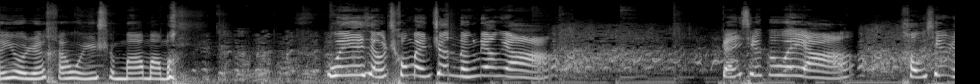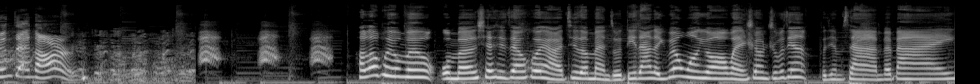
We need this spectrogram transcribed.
能有人喊我一声妈妈吗？我也想充满正能量呀！感谢各位呀！好心人在哪儿？好了，朋友们，我们下期再会啊！记得满足滴答的愿望哟，晚上直播间不见不散，拜拜。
